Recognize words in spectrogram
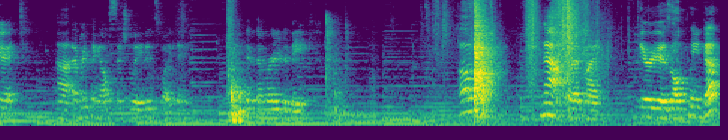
get uh, everything else situated so I can get them ready to bake. Okay, now that my area is all cleaned up,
